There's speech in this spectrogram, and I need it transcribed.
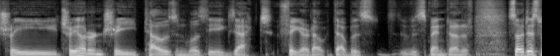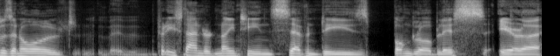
three three hundred and three thousand was the exact figure that that was was spent on it. So this was an old, pretty standard nineteen seventies bungalow bliss era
